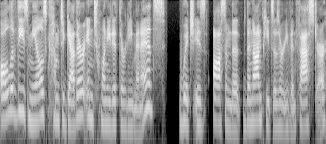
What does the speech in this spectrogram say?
All of these meals come together in 20 to 30 minutes, which is awesome. The, the naan pizzas are even faster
